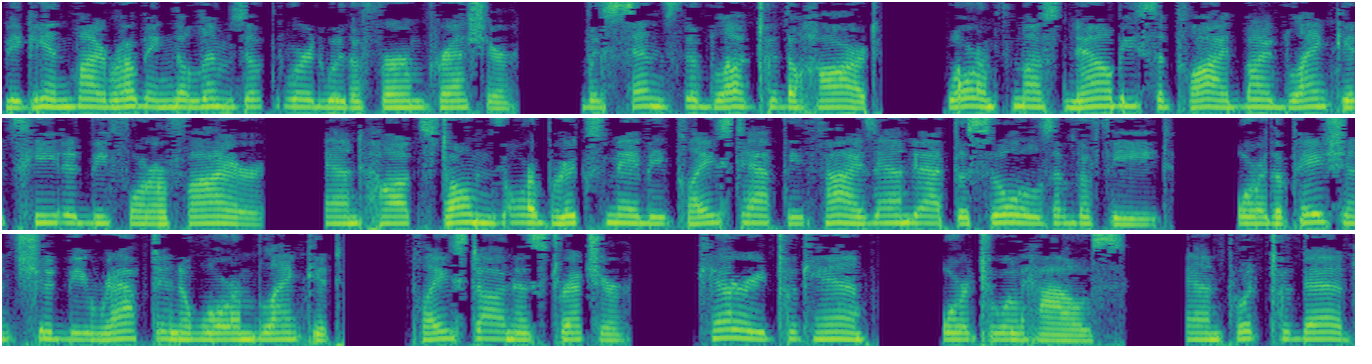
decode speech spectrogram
begin by rubbing the limbs upward with a firm pressure. This sends the blood to the heart. Warmth must now be supplied by blankets heated before a fire, and hot stones or bricks may be placed at the thighs and at the soles of the feet, or the patient should be wrapped in a warm blanket placed on a stretcher, carried to camp, or to a house, and put to bed.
